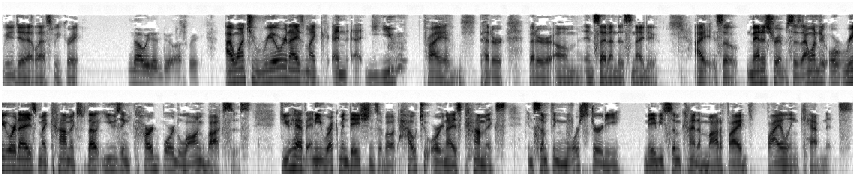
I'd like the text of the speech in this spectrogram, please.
We didn't do that last week, right? No, we didn't do it last week. I want to reorganize my and uh, you probably have better better um, insight on this than I do. I so Manishrimp says I want to reorganize my comics without using cardboard long boxes. Do you have any recommendations about how to organize comics in something more sturdy, maybe some kind of modified filing cabinet?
